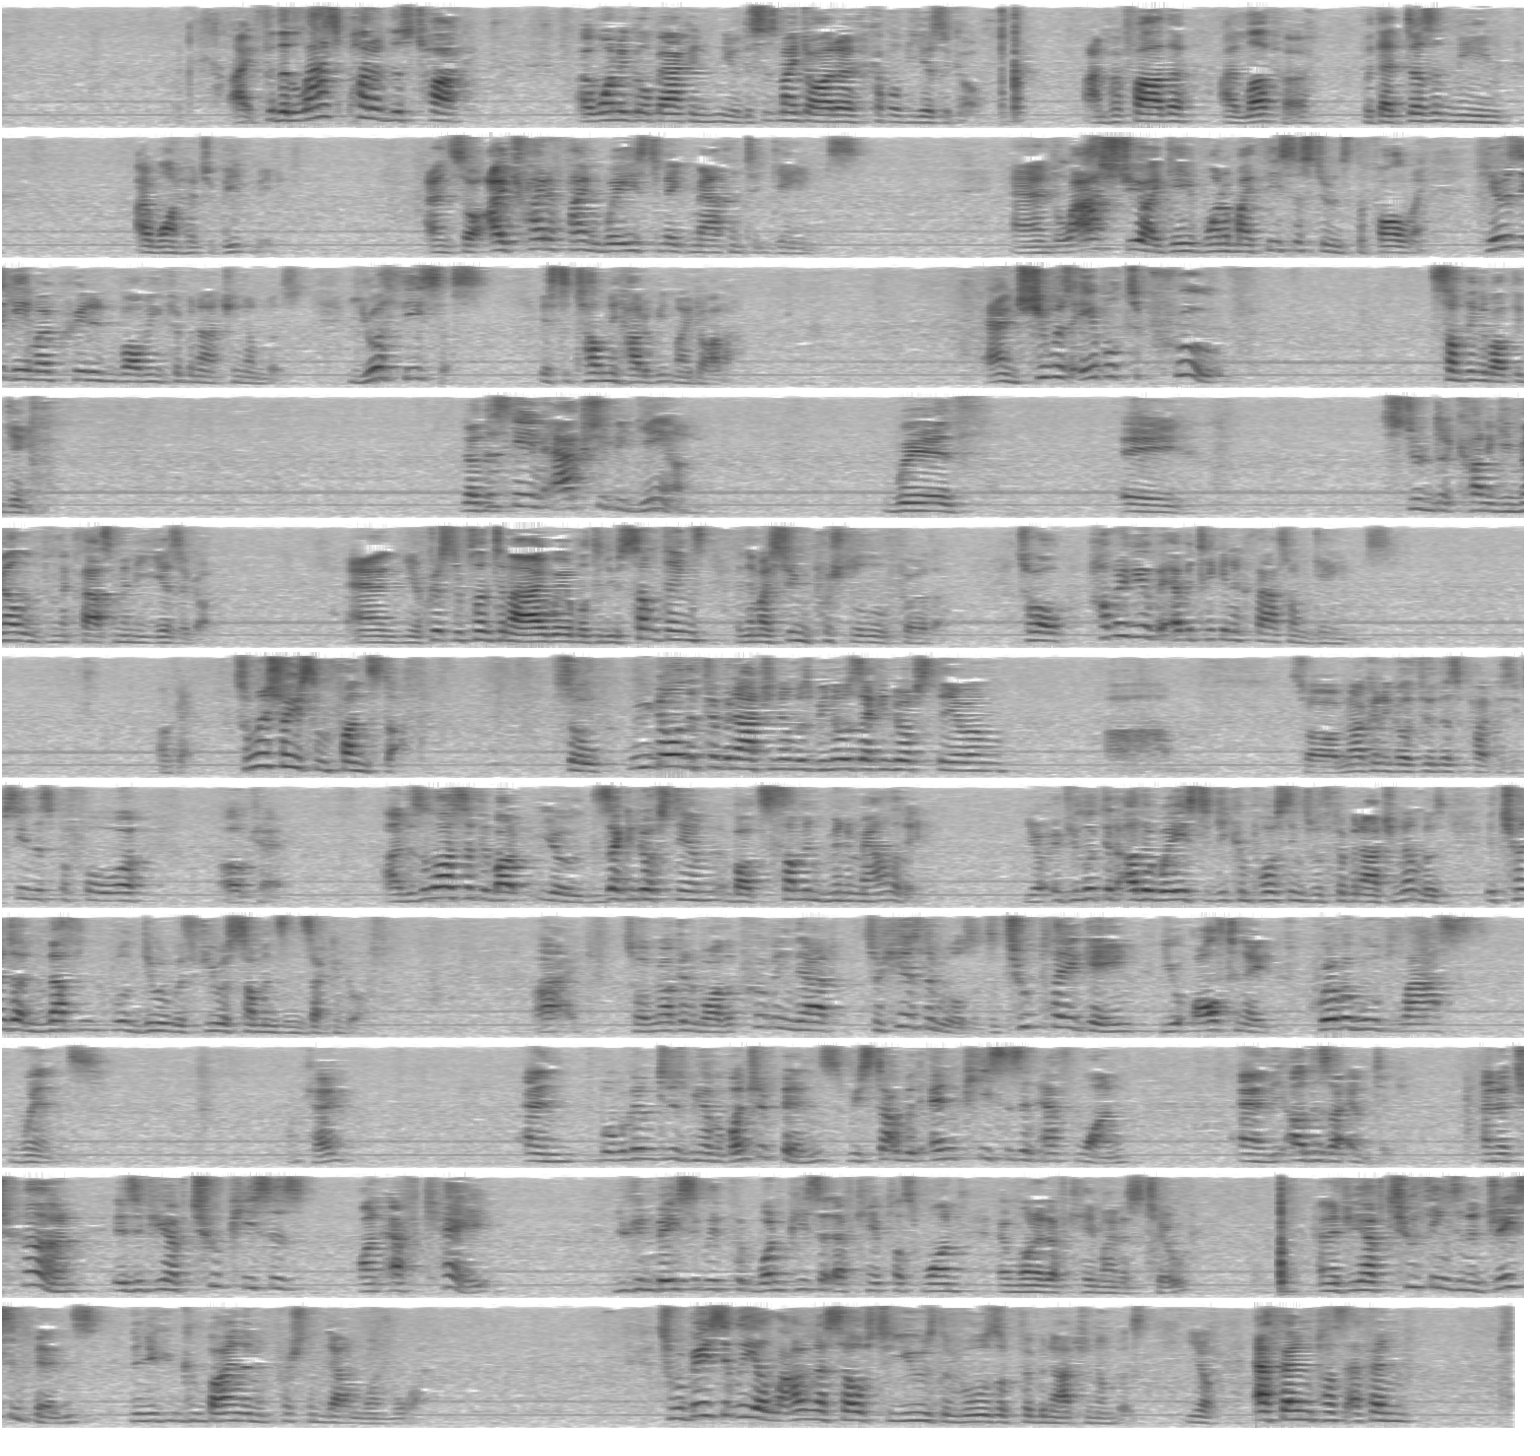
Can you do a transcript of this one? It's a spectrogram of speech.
All right, for the last part of this talk, I want to go back and you know this is my daughter a couple of years ago. I'm her father. I love her, but that doesn't mean I want her to beat me. And so I try to find ways to make math into games. And last year I gave one of my thesis students the following. Here's a game I've created involving Fibonacci numbers. Your thesis is to tell me how to beat my daughter. And she was able to prove something about the game. Now, this game actually began with a student at Carnegie Mellon from the class many years ago. And you know, Kristen Flint and I were able to do some things, and then my student pushed it a little further. So, how many of you have ever taken a class on games? Okay, so I'm going to show you some fun stuff. So we know the Fibonacci numbers, we know Zeckendorf's theorem. Um, so I'm not going to go through this part because you've seen this before. Okay. Uh, there's a lot of stuff about you know Zeckendorf's theorem about sum minimality. You know, if you looked at other ways to decompose things with Fibonacci numbers, it turns out nothing will do it with fewer summands than Zeckendorf. All right. So I'm not going to bother proving that. So here's the rules. It's a two-player game. You alternate. Whoever moves last wins. Okay? And what we're going to do is we have a bunch of bins. We start with n pieces in F1, and the others are empty. And a turn is if you have two pieces on Fk, you can basically put one piece at Fk plus 1 and one at Fk minus 2. And if you have two things in adjacent bins, then you can combine them and push them down one more. So we're basically allowing ourselves to use the rules of Fibonacci numbers. You know, Fn plus Fn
